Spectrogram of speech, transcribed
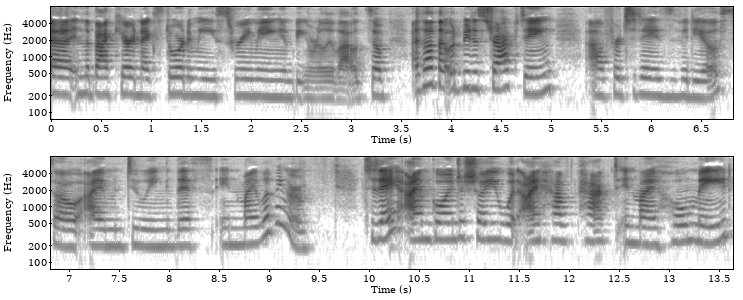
uh, in the backyard next door to me screaming and being really loud. So I thought that would be distracting uh, for today's video, so I'm doing this in my living room. Today I'm going to show you what I have packed in my homemade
